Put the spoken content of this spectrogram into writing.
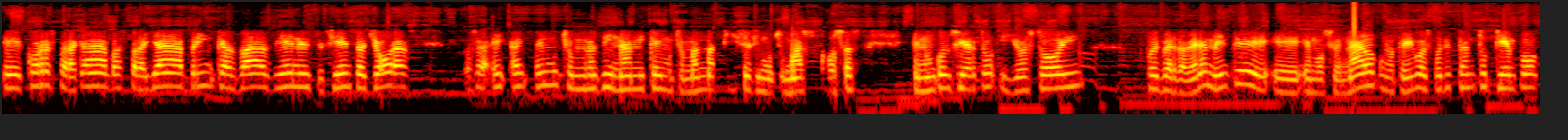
eh, corres para acá, vas para allá, brincas, vas, vienes, te sientas, lloras, o sea, hay, hay, hay mucho más dinámica y mucho más matices y mucho más cosas en un concierto y yo estoy pues verdaderamente eh, emocionado, como te digo, después de tanto tiempo,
